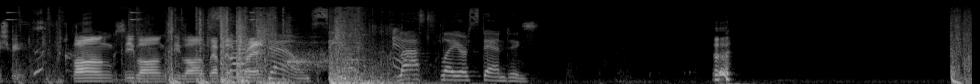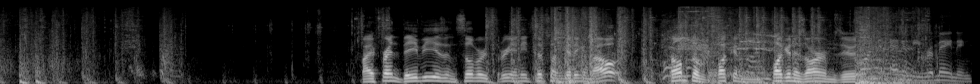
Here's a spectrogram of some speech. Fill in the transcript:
HP. Long, C long, C long. We have no Spike threat. down. C. Last player standing. My friend Davey is in silver three. Any tips on getting him out? Tell him to fucking plug in his arms, dude. One enemy remaining.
